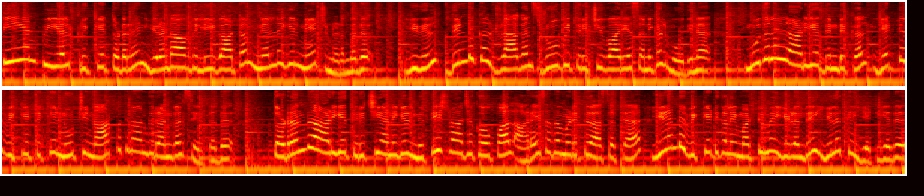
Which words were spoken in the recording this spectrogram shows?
டிஎன்பிஎல் கிரிக்கெட் தொடரின் இரண்டாவது லீக் ஆட்டம் நெல்லையில் நேற்று நடந்தது. இதில் Dindigul Dragons Ruby Tiruchi Warriors அணிகள் மோதின. முதலில் ஆடிய திண்டுக்கல் எட்டு விக்கெட்டுக்கு நூற்றி நாற்பத்தி நான்கு ரன்கள் சேர்த்தது. தொடர்ந்து ஆடிய திருச்சி அணியில் நிதிஷ் ராஜகோபால் அரை சதம் எடுத்து அசத்த இரண்டு விக்கெட்டுகளை மட்டுமே இழந்து இலக்கை எட்டியது.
